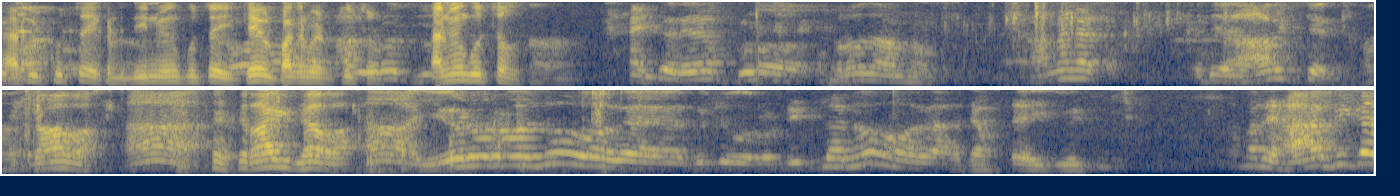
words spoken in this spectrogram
హ్యాపీ కూర్చో. ఇక్కడ దీని మీద కూర్చో ఈ టేబుల్ పక్కన పెట్టి కూర్చో. దాని మీద కూర్చో. రాగి జావా. ఆ, ఏడో రోజు కొంచెం రెండు ఇడ్లను చెప్తాయి మరి హ్యాపీగా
